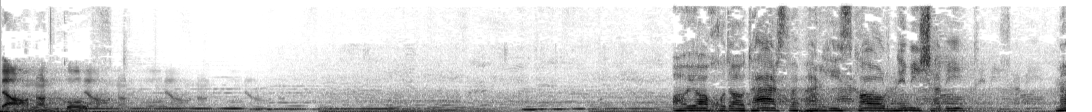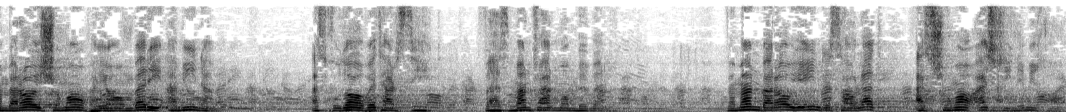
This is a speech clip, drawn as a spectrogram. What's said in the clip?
به آنان گفت آیا خدا ترس و پرهیزکار نمی شوید؟ من برای شما پیامبری امینم. از خدا بترسید و از من فرمان ببرید. و من برای این رسالت از شما اجری نمی‌خواهم.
